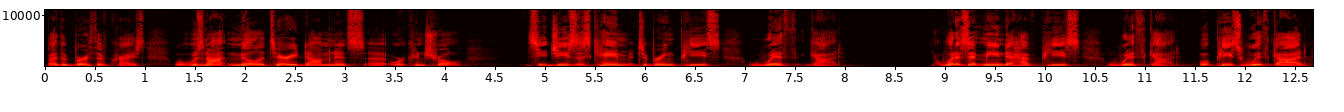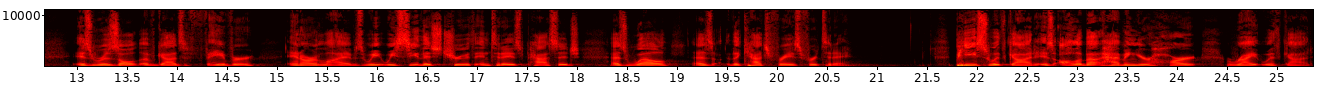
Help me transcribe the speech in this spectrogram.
by the birth of Christ was not military dominance uh, or control. See, Jesus came to bring peace with God. What does it mean to have peace with God? Well, peace with God is a result of God's favor in our lives. We, we see this truth in today's passage as well as the catchphrase for today. Peace with God is all about having your heart right with God.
